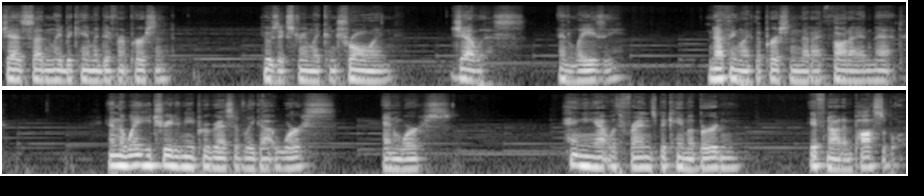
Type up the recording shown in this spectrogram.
Jez suddenly became a different person. He was extremely controlling, jealous, and lazy. Nothing like the person that I thought I had met. And the way he treated me progressively got worse and worse. Hanging out with friends became a burden, if not impossible,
